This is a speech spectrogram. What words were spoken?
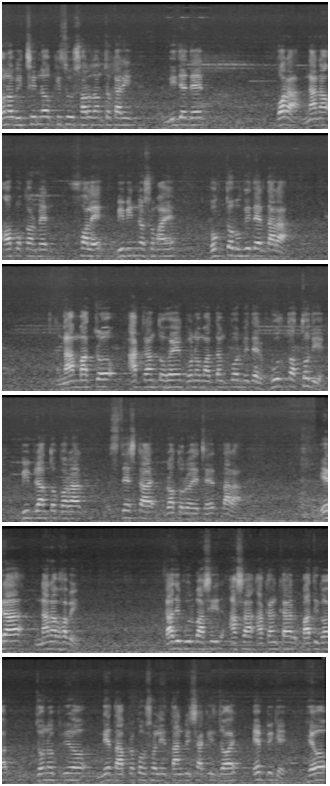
জনবিচ্ছিন্ন কিছু ষড়যন্ত্রকারী নিজেদের করা নানা অপকর্মের ফলে বিভিন্ন সময়ে ভুক্তভোগীদের দ্বারা নামমাত্র আক্রান্ত হয়ে গণমাধ্যম কর্মীদের ভুল তথ্য দিয়ে বিভ্রান্ত করার চেষ্টারত রয়েছে তারা। এরা নানাভাবে গাজীপুরবাসীর আশা, আকাঙ্ক্ষার বাতিঘর, জনপ্রিয় নেতা প্রকৌশলী তানবির শাকির জয় এমপিকে হেয়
